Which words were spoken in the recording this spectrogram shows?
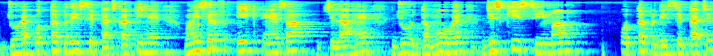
जो है उत्तर प्रदेश से टच करती है। वहीं सिर्फ़ एक ऐसा जिला है जो दमोह है, जिसकी सीमा उत्तर प्रदेश से टच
